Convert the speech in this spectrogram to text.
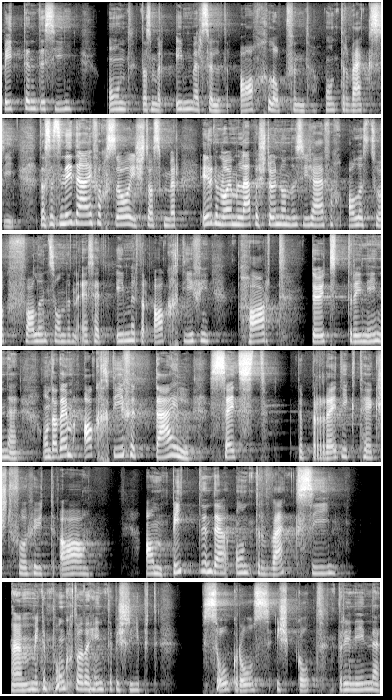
Bittende sein und dass wir immer anklopfend unterwegs sein Dass es nicht einfach so ist, dass wir irgendwo im Leben stehen und es ist einfach alles zugefallen, sondern es hat immer der aktive Part dort drin. Und an dem aktiven Teil setzt der Predigtext von heute an. Am Bittenden unterwegs sein, ähm, mit dem Punkt, der dahinter beschreibt, so groß ist Gott drinnen.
